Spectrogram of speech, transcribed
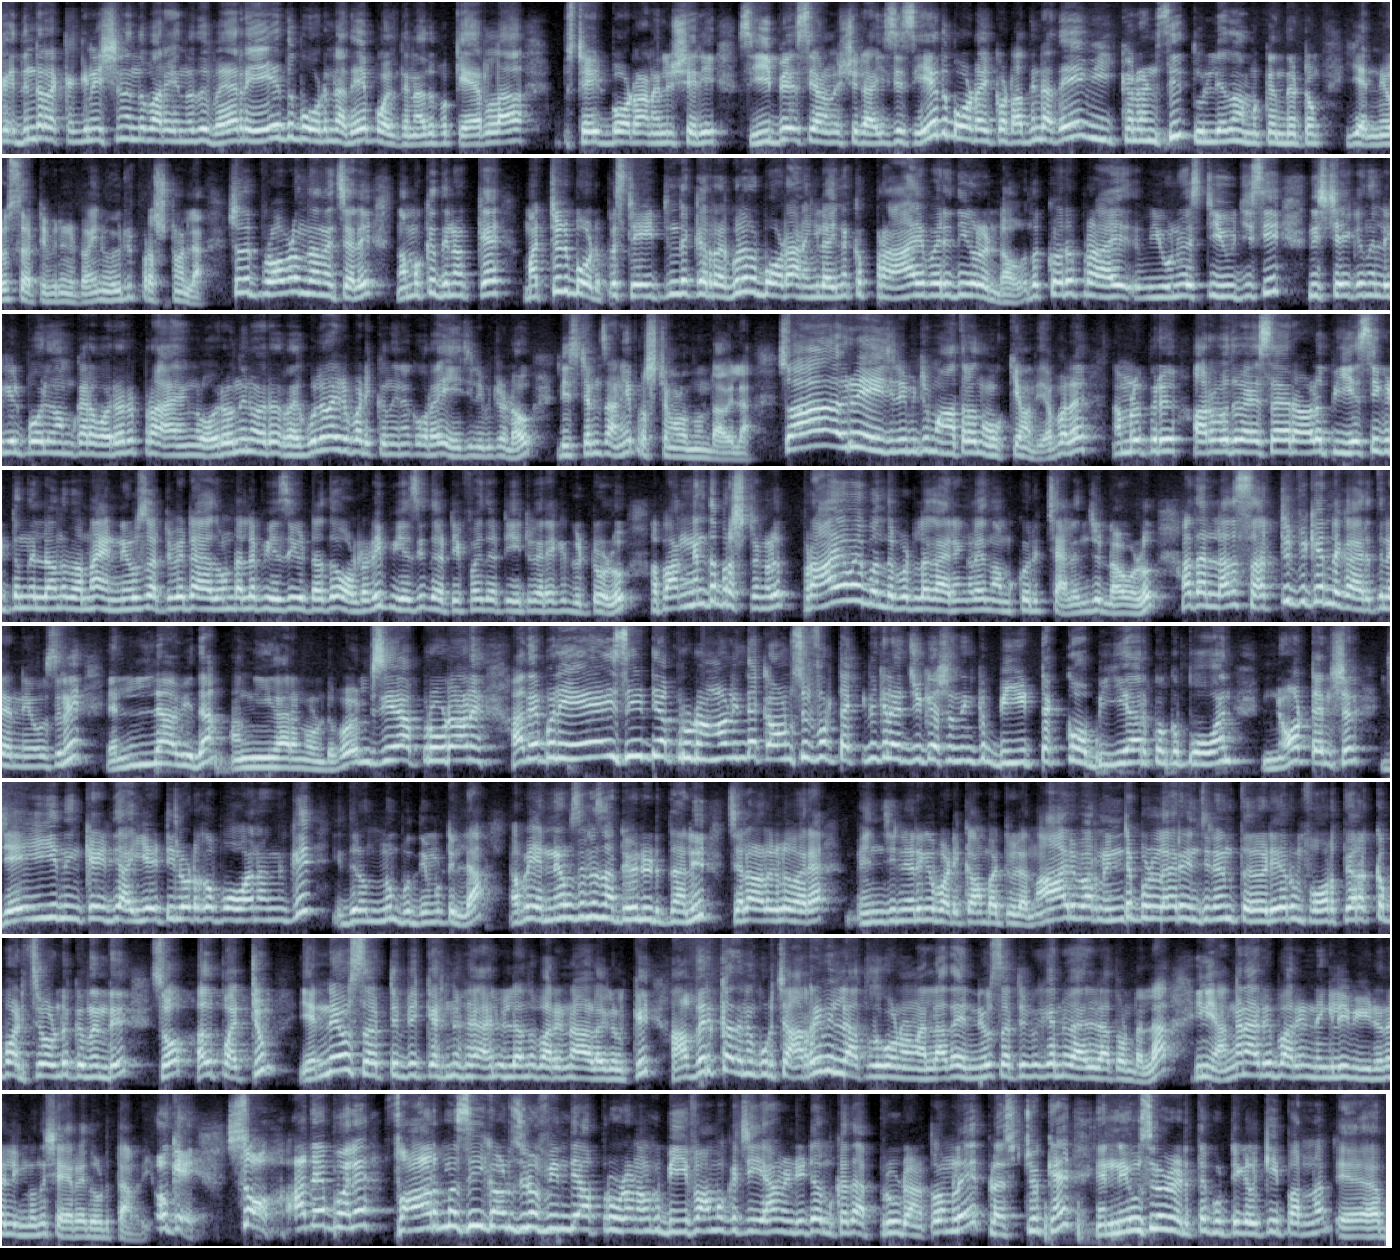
ഇതിന്റെ റെക്കഗ്നേഷൻ എന്ന് പറയുന്നത് വേറെ ഏത് ബോർഡിന്റെ അതേപോലെ തന്നെ. അതിപ്പോൾ കേരള സ്റ്റേറ്റ് ബോർഡ് ആണെങ്കിലും ശരി സി ബി എസ് സി ആണെങ്കിലും ശരി ഐ സി എസ് ഏത് ബോർഡ് ആയിക്കോട്ടെ അതിന്റെ അതേ വീക്കലൻസി തുല്യത നമുക്ക് എന്ത് കിട്ടും? ഈ എൻ എ സർട്ടിഫിക്കറ്റ് കിട്ടും. അതിന് ഒരു പ്രശ്നമില്ല പക്ഷെ അത് പ്രോബ്ലം എന്താണെന്ന് വെച്ചാൽ നമുക്ക് ഇതിനൊക്കെ മറ്റൊരു ബോർഡ് ഇപ്പോൾ സ്റ്റേറ്റിന്റെ ഒക്കെ റെഗുലർ ബോർഡ് ആണെങ്കിൽ അതിനൊക്കെ പ്രായപരിധികൾ ഉണ്ടാവും. ഇതൊക്കെ ഒരു പ്രായ യൂണിവേഴ്സിറ്റി യു ജി സി നിശ്ചയിക്കുന്നില്ലെങ്കിൽ പോലും നമുക്കറിയാം ഓരോ പ്രായങ്ങൾ ഓരോന്നിനും ഓരോ റെഗുലർ ആയിട്ട് പഠിക്കുന്നതിന് കുറേ ഏജ് ലിമിറ്റ് ഉണ്ടാവും. ഡിസ്റ്റൻസ് ആണെങ്കിൽ പ്രശ്നങ്ങളൊന്നും ഉണ്ടാവില്ല. സോ ആ ഒരു ഏജ് ലിമിറ്റ് മാത്രം നോക്കിയാൽ മതി. അപ്പോൾ നമ്മളിപ്പോൾ ഒരു അറുപത് വയസ്സായ ഒരാൾ പി എസ് സി കിട്ടുന്നില്ല എന്ന് പറഞ്ഞാൽ എൻ യു സർട്ടിഫിക്കറ്റ് ആയതുകൊണ്ടല്ല പി എസ് സി കിട്ടാത്തത് already P S C thirty five thirty eight വരെയൊക്കെ കിട്ടുള്ളൂ. അപ്പോൾ അങ്ങനത്തെ പ്രശ്നങ്ങൾ പ്രായമായി ബന്ധപ്പെട്ടുള്ള കാര്യങ്ങളെ നമുക്കൊരു ചലഞ്ച് ഉണ്ടാവുള്ളൂ. അതല്ലാതെ സർട്ടിഫിക്കറ്റിന്റെ കാര്യത്തിൽ എൻ യുസിന് എല്ലാവിധ അംഗീകാരങ്ങളുണ്ട് ഇപ്പോൾ എം സി എ അപ്രൂവ്ഡ് ആണ്. അതേപോലെ A I C T approved all India council for technical education നിങ്ങൾക്ക് ബി ടെക്കോ ബി ആർക്കോ ഒക്കെ പോകാൻ നോ ടെൻഷൻ ജെ ഇ നിങ്ങൾക്ക് എഴുതി ഐ ഐ ടിയിലോട്ടൊക്കെ പോകാൻ നിങ്ങൾക്ക് ഇതിനൊന്നും ബുദ്ധിമുട്ടില്ല. അപ്പോൾ എൻ എസിന്റെ സർട്ടിഫിക്കറ്റ് എടുത്താൽ ചില ആളുകൾ വരെ എഞ്ചിനീയറിംഗ് പഠിക്കാൻ പറ്റൂല. ആര് പറഞ്ഞു? എന്റെ പിള്ളേർ എഞ്ചിനീയറിംഗ് തേർഡ് ഇയറും ഫോർത്ത് ഇയർ ഒക്കെ പഠിച്ചുകൊണ്ട് നിൽക്കുന്നുണ്ട് സോ അത് പറ്റും. എൻ എ സർട്ടിഫിക്കറ്റിന് വാല്യൂ ഇല്ല എന്ന് പറയുന്ന ആളുകൾക്ക് അവർക്ക് അതിനെക്കുറിച്ച് അറിവില്ലാത്തത് കൊണ്ടാണ്. അല്ലാതെ എൻ യു സർട്ടിഫിക്കറ്റിന് വാല്യൂ ഇല്ലാത്തതുകൊണ്ടല്ല ഇനി അങ്ങനെ ആരും പറയുന്നുണ്ടെങ്കിൽ ഈ വീഡിയോയുടെ ലിങ്ക് ഒന്ന് ഷെയർ ചെയ്ത് കൊടുത്താൽ മതി. ഓക്കെ സോ അതേപോലെ pharmacy council of India approve ആണ്. നമുക്ക് ബി ഫാം ഒക്കെ ചെയ്യാൻ വേണ്ടിയിട്ട് നമുക്ക് അത് അപ്രൂവ് ആണ്. അപ്പോൾ നമ്മൾ പ്ലസ് ടു ഒക്കെ എൻ യൂസിലൂടെ എടുത്ത കുട്ടികൾക്ക് ഈ പറഞ്ഞ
